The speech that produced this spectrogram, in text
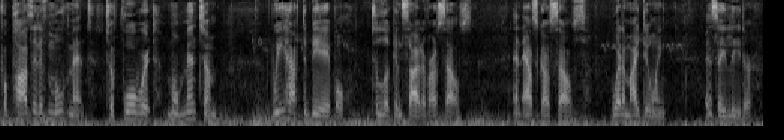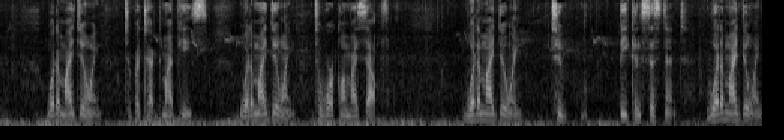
for positive movement, to forward momentum, we have to be able to look inside of ourselves and ask ourselves, what am I doing as a leader? What am I doing to protect my peace? What am I doing to work on myself? What am I doing to be consistent? What am I doing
